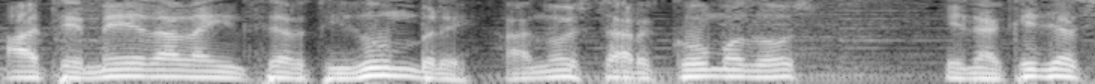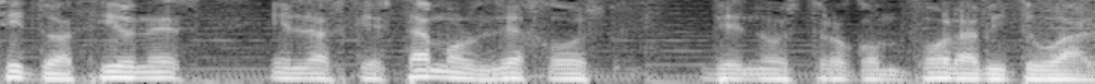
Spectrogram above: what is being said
a temer a la incertidumbre, a no estar cómodos en aquellas situaciones en las que estamos lejos de nuestro confort habitual.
